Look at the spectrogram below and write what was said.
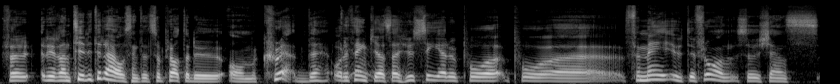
För redan tidigt i det här avsnittet så pratade du om cred och då tänker jag så här, hur ser du på, på, eh, för mig utifrån så känns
